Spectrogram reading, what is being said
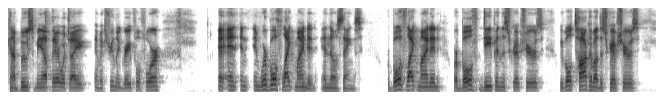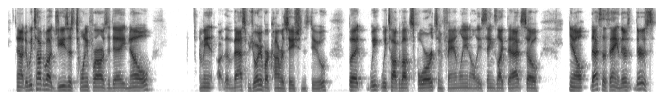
kind of boost me up there, which I am extremely grateful for. And and and we're both like minded in those things. We're both like minded. We're both deep in the scriptures. We both talk about the scriptures now, do we talk about Jesus 24 hours a day? No. I mean, uh, the vast majority of our conversations do, but we we talk about sports and family and all these things like that. So, you know, that's the thing. There's there's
